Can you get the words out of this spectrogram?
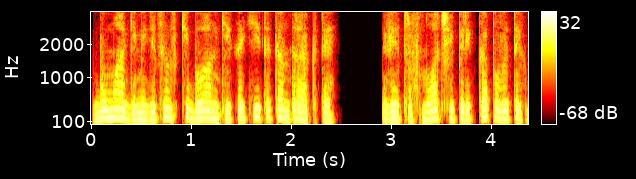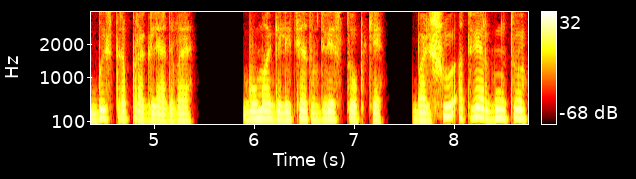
Бумаги, медицинские бланки, какие-то контракты. Ветров-младший перекапывает их, быстро проглядывая. Бумаги летят в две стопки, большую отвергнутую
